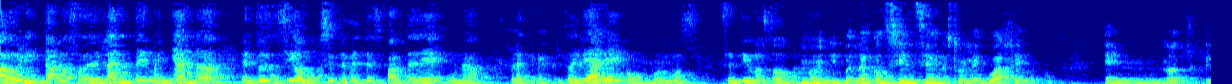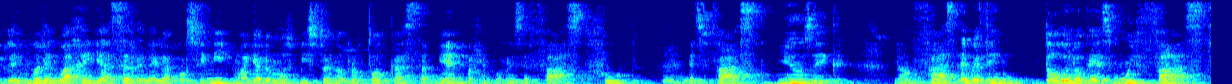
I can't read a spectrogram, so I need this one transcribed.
ahorita, más adelante, mañana. Entonces así vamos, simplemente es parte de una práctica espiritual diaria y cómo podemos sentirnos todos mejor. Y poner conciencia en nuestro lenguaje. En, el mismo lenguaje ya se revela por sí mismo, ya lo hemos visto en otros podcasts también, por ejemplo, uno dice fast food, es fast music, ¿no? Fast, everything, todo lo que es muy fast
